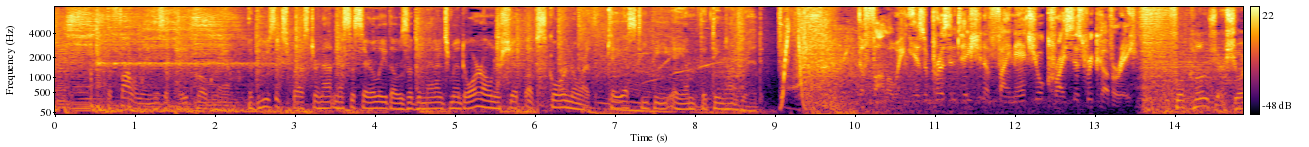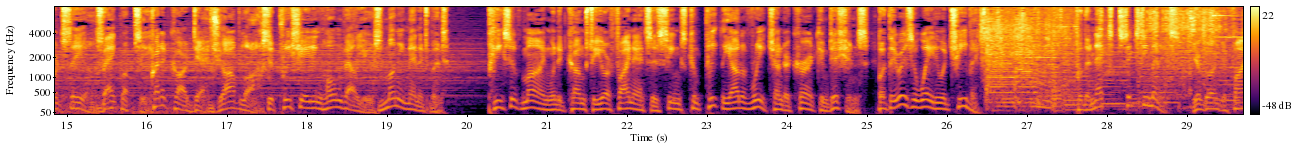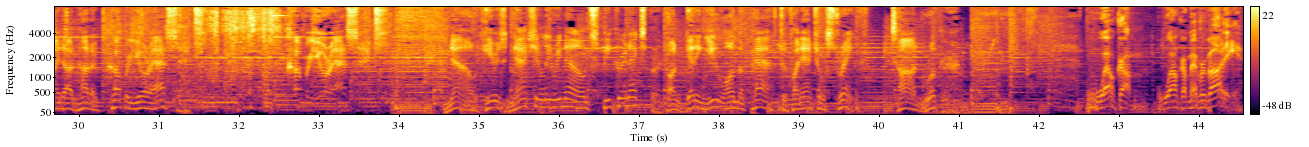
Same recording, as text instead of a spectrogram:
The following is a paid program. The views expressed are not necessarily those of the management or ownership of SKOR North, KSTP AM 1500. The following is a presentation of financial crisis recovery. Foreclosure, short sales, bankruptcy, credit card debt, job loss, depreciating home values, money management. Peace of mind when it comes to your finances seems completely out of reach under current conditions, but there is a way to achieve it. For the next 60 minutes, you're going to find out how to cover your assets. Cover your assets. Now, here's nationally renowned speaker and expert on getting you on the path to financial strength, Todd Rooker. Welcome, welcome everybody.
